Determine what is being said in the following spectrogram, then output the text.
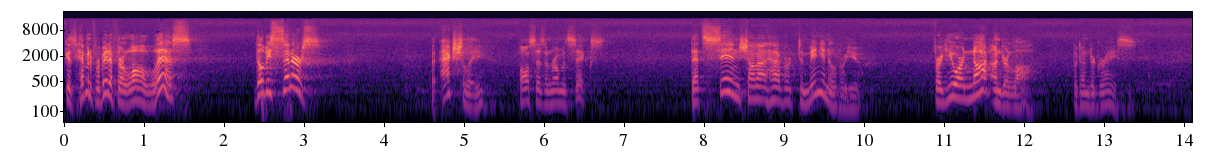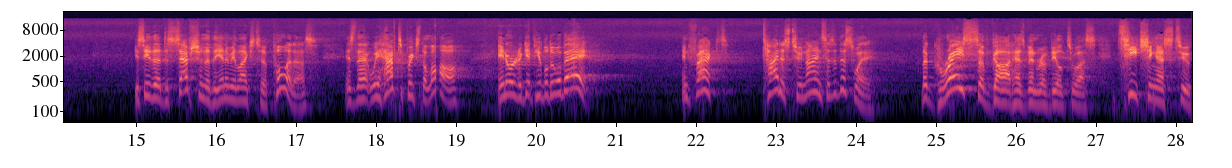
because, heaven forbid, if they're lawless, they'll be sinners. But actually, Paul says in Romans 6 that sin shall not have dominion over you, for you are not under law, but under grace. You see, the deception that the enemy likes to pull at us is that we have to preach the law in order to get people to obey. In fact, Titus 2:9 says it this way: "The grace of God has been revealed to us, teaching us to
